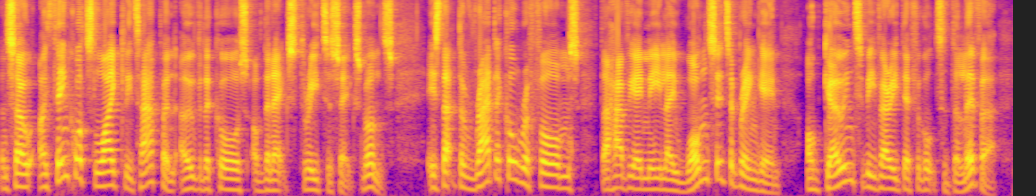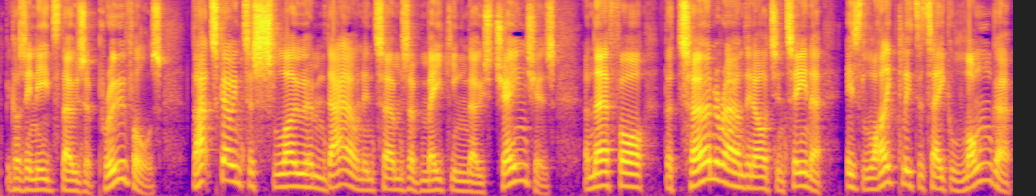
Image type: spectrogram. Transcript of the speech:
And so I think what's likely to happen over the course of the next three to six months months is that the radical reforms that Javier Milei wanted to bring in are going to be very difficult to deliver because he needs those approvals. That's going to slow him down in terms of making those changes. And therefore, the turnaround in Argentina is likely to take longer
